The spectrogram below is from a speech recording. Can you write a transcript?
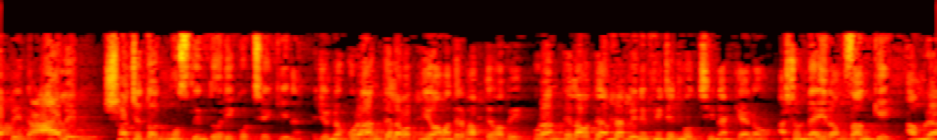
আবেদ, আলেম, সচেতন মুসলিম তৈরি করছে কিনা? এই জন্য কোরআন তেলাওয়াত নিয়েও আমাদের ভাবতে হবে। কোরআন তেলাওয়াতে আমরা বেনিফিটেড হচ্ছি না কেন? আসুন না, এই রমজানকে আমরা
